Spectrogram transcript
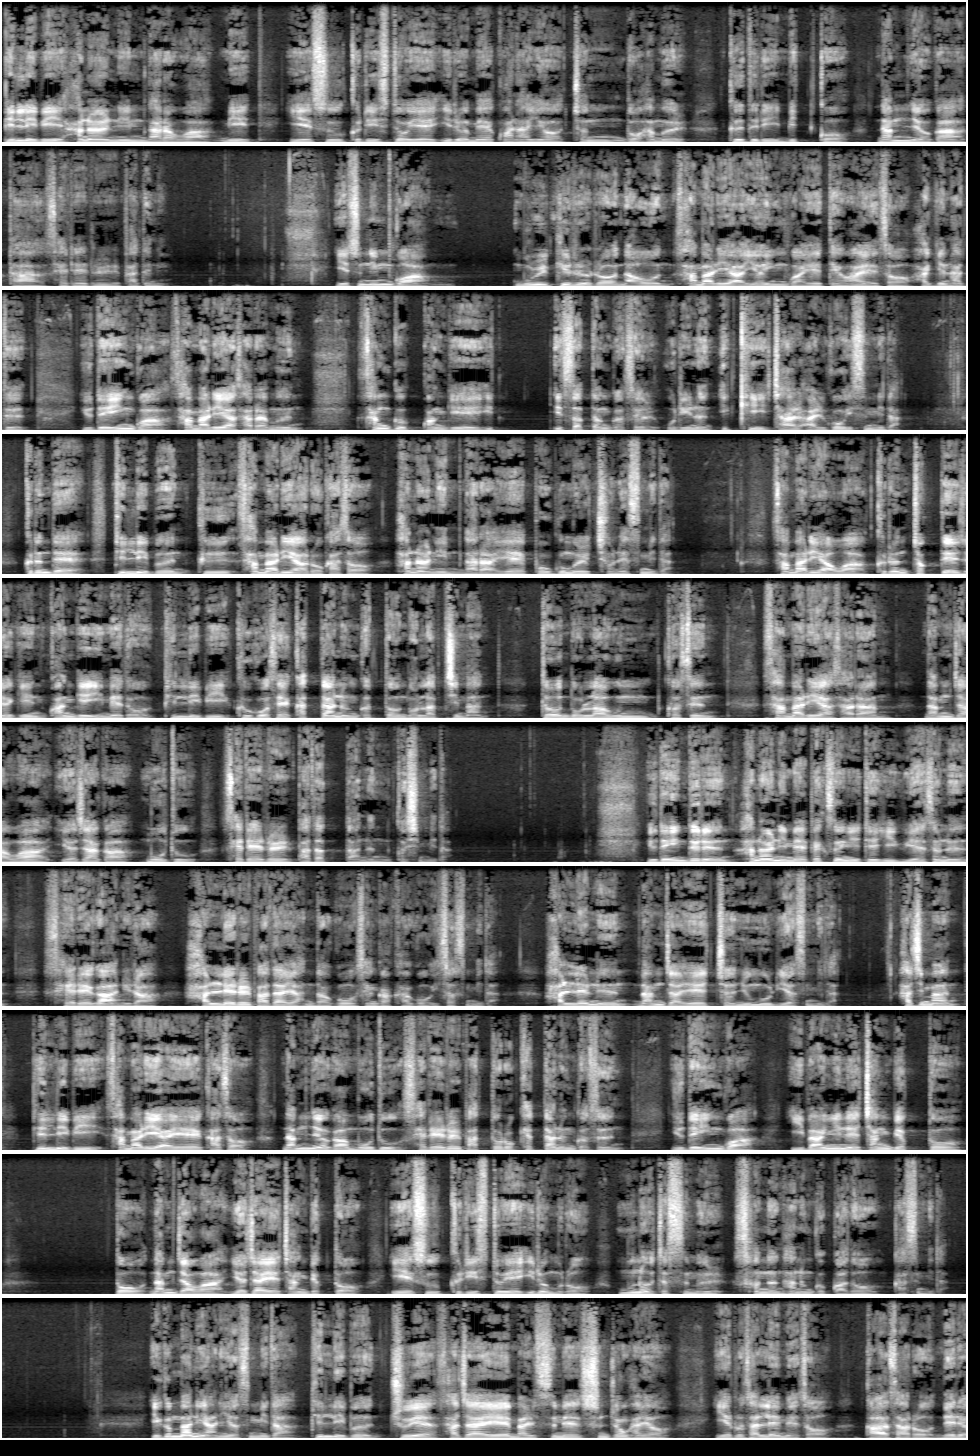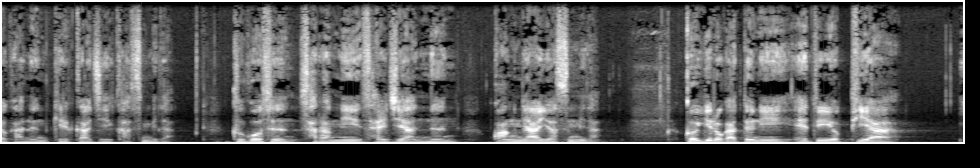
빌립이 하나님 나라와 및 예수 그리스도의 이름에 관하여 전도함을 그들이 믿고 남녀가 다 세례를 받으니 예수님과 물 기르러 나온 사마리아 여인과의 대화에서 확인하듯 유대인과 사마리아 사람은 상극 관계에 있었던 것을 우리는 익히 잘 알고 있습니다. 그런데 빌립은 그 사마리아로 가서 하나님 나라의 복음을 전했습니다. 사마리아와 그런 적대적인 관계임에도 필립이 그곳에 갔다는 것도 놀랍지만 더 놀라운 것은 사마리아 사람 남자와 여자가 모두 세례를 받았다는 것입니다. 유대인들은 하나님의 백성이 되기 위해서는 세례가 아니라 할례를 받아야 한다고 생각하고 있었습니다. 할례는 남자의 전유물이었습니다. 하지만 빌립이 사마리아에 가서 남녀가 모두 세례를 받도록 했다는 것은 유대인과 이방인의 장벽도 또 남자와 여자의 장벽도 예수 그리스도의 이름으로 무너졌음을 선언하는 것과도 같습니다. 이것만이 아니었습니다. 빌립은 주의 사자의 말씀에 순종하여 예루살렘에서 가사로 내려가는 길까지 갔습니다. 그곳은 사람이 살지 않는 광야였습니다. 거기로 갔더니 에디오피아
